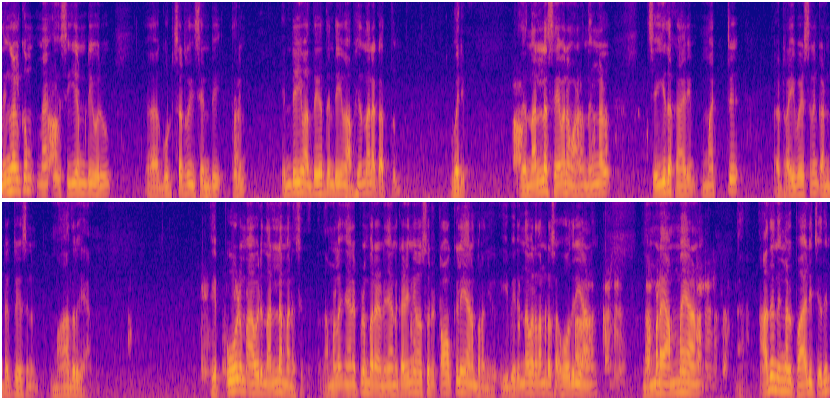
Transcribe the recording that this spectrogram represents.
നിങ്ങൾക്കും സി എം ഡി ഒരു ഗുഡ് സർവീസ് സെൻഡ് തരും. എന്റെയും അദ്ദേഹത്തിന്റെയും അഭിനന്ദന കത്തും വരും. ഇത് നല്ല സേവനമാണ്. നിങ്ങൾ ചെയ്ത കാര്യം മറ്റ് ഡ്രൈവേഴ്സിനും കണ്ടക്ടേഴ്സിനും മാതൃകയാണ്. എപ്പോഴും ആ ഒരു നല്ല മനസ്സിന്. നമ്മൾ ഞാൻ എപ്പോഴും പറയണം ഞാൻ കഴിഞ്ഞ ദിവസം ഒരു ടോക്കിൽ ഞാൻ പറഞ്ഞു ഈ വരുന്നവർ നമ്മുടെ സഹോദരിയാണ് നമ്മുടെ അമ്മയാണ്. അത് നിങ്ങൾ പാലിച്ചതിൽ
